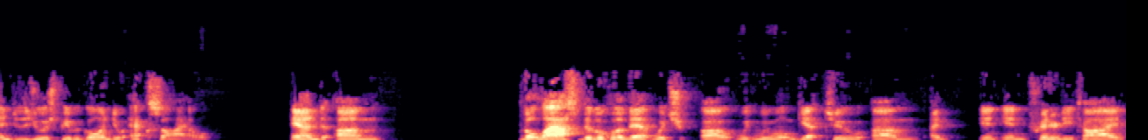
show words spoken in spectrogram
and the Jewish people go into exile. And um, the last biblical event, which uh, we, we, won't get to um, in, in Trinity Tide,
